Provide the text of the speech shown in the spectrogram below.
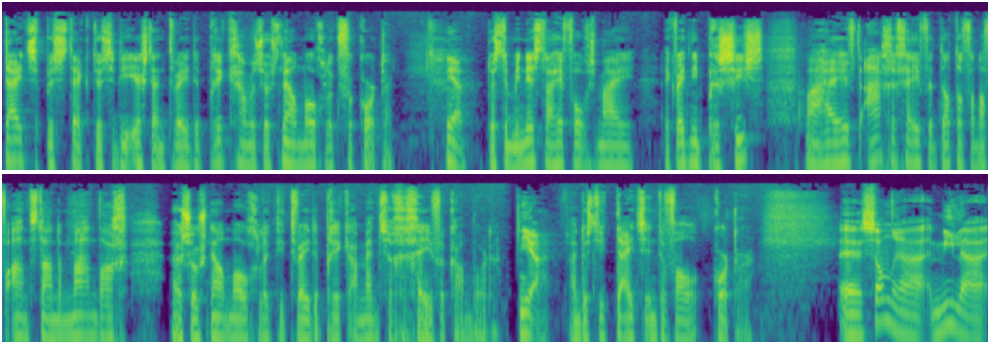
tijdsbestek tussen die eerste en tweede prik gaan we zo snel mogelijk verkorten. Ja. Dus de minister heeft volgens mij, ik weet niet precies, maar hij heeft aangegeven dat er vanaf aanstaande maandag eh, zo snel mogelijk die tweede prik aan mensen gegeven kan worden. Ja, En dus die tijdsinterval korter. Eh, Sandra, Mila,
